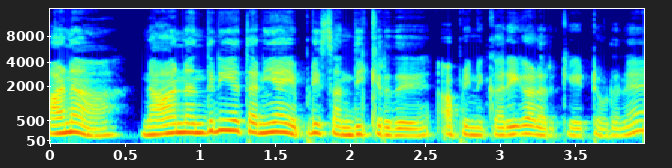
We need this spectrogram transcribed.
ஆனா நான் நந்தினியை தனியா எப்படி சந்திக்கிறது அப்படின்னு கரிகாலர் கேட்ட உடனே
